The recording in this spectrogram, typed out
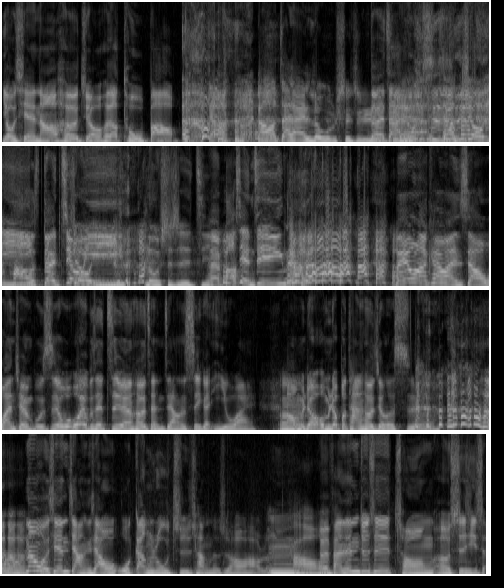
有钱，然后喝酒喝到吐爆，这样，然后再来录失职日记，对，再来录失职就医，对，就医录失职日记，对，保险金。没有啦，开玩笑，完全不是我，我也不是自愿喝成这样的，是一个意外。好，嗯、我们就我们就不谈喝酒的事了。那我先讲一下我我刚入职场的时候好了。嗯，好，对，反正就是从呃实习生，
